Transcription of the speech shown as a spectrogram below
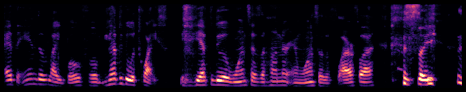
at the end of like both of them. You have to do it twice. You have to do it once as a hunter and once as a firefly. so, you,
